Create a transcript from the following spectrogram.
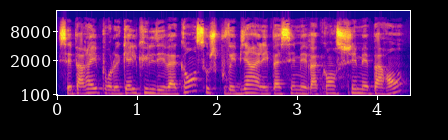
C'est pareil pour le calcul des vacances, où je pouvais bien aller passer mes vacances chez mes parents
